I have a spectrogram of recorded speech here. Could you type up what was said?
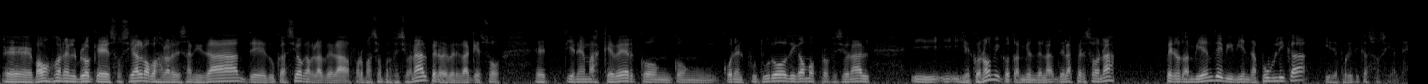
Eh, vamos con el bloque social, vamos a hablar de sanidad, de educación, hablar de la formación profesional, pero es verdad que eso eh, tiene más que ver con, con, el futuro, digamos, profesional y, económico también de, de las personas, pero también de vivienda pública y de políticas sociales.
